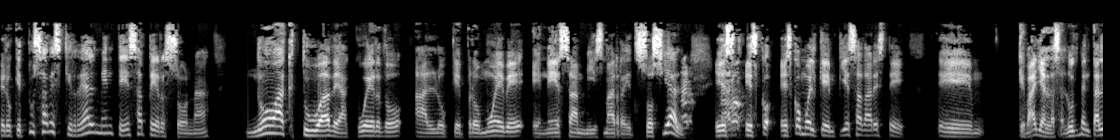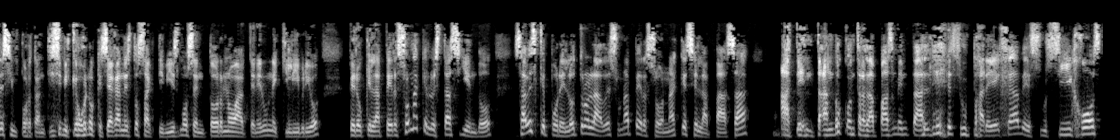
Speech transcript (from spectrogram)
pero que tú sabes que realmente esa persona no actúa de acuerdo a lo que promueve en esa misma red social. es, Es, es, como el que empieza a dar este, eh, que vaya, la salud mental es importantísima y qué bueno que se hagan estos activismos en torno a tener un equilibrio, pero que la persona que lo está haciendo, sabes que por el otro lado es una persona que se la pasa atentando contra la paz mental de su pareja, de sus hijos,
